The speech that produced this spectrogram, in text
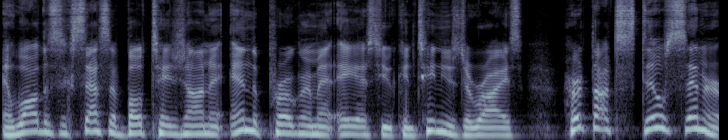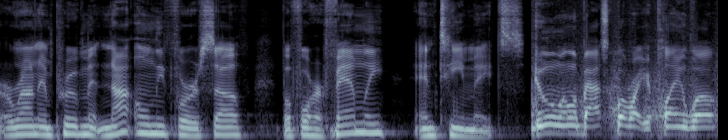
And while the success of both Tayjanna and the program at ASU continues to rise, her thoughts still center around improvement not only for herself, but for her family and teammates. Doing well in basketball, right? You're playing well,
